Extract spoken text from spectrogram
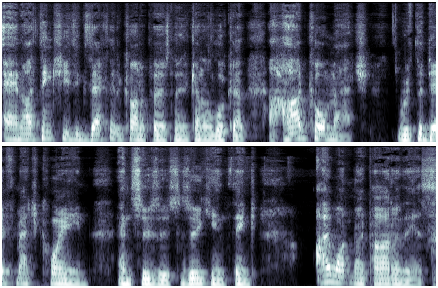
And I think she's exactly the kind of person who's going to look at a hardcore match with the Deathmatch Queen and Suzu Suzuki and think, I want no part of this.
